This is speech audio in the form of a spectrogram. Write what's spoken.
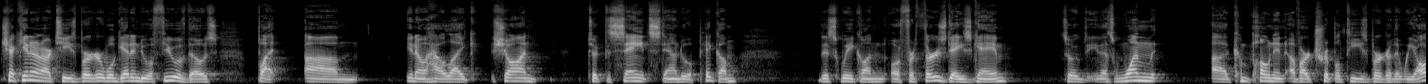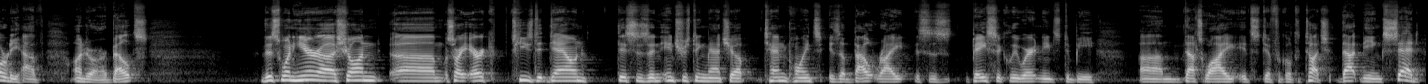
check in on our teaseburger, we'll get into a few of those. But um, you know how like Sean took the Saints down to a pick 'em this week on or for Thursday's game. So that's one uh, component of our triple cheeseburger that we already have under our belts. This one here, uh, Sean, um, sorry, Eric teased it down. This is an interesting matchup. 10 points is about right. This is basically where it needs to be. Um, that's why it's difficult to touch. That being said,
